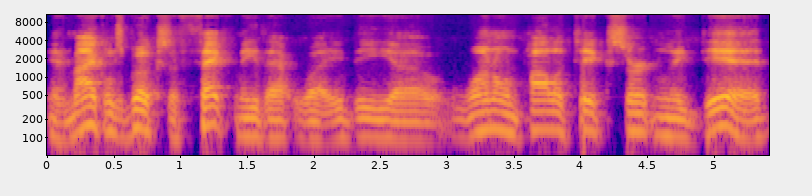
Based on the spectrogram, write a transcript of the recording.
And Michael's books affect me that way. The uh, one on politics certainly did.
